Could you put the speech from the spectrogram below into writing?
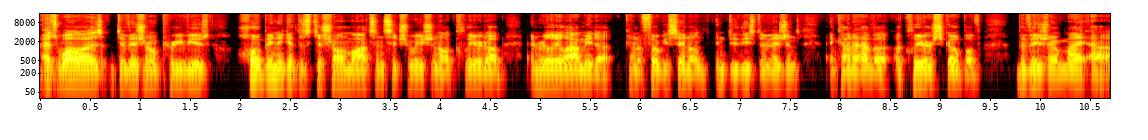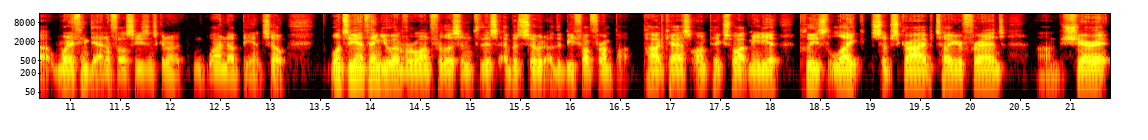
as well as divisional previews. Hoping to get this Deshaun Watson situation all cleared up and really allow me to kind of focus in on and do these divisions and kind of have a, a clearer scope of the vision of my uh, what I think the NFL season is going to wind up being. So once again, thank you everyone for listening to this episode of the Beef Up Front podcast on Pick Swap Media. Please like, subscribe, tell your friends, um, share it,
